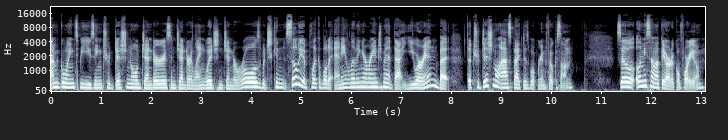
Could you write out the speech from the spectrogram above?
I'm going to be using traditional genders and gender language and gender roles, which can still be applicable to any living arrangement that you are in, but the traditional aspect is what we're going to focus on. So let me sum up the article for you.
